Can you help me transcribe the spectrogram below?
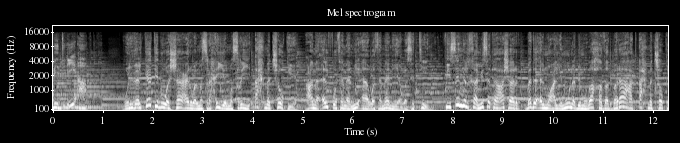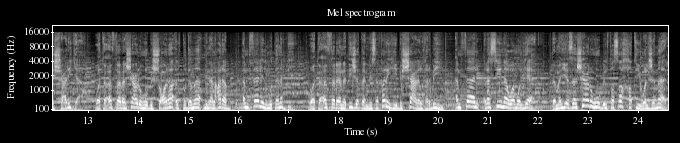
بدقيقة. ولد الكاتب والشاعر والمسرحي المصري أحمد شوقي عام 1868 في سن الخامسة عشر بدأ المعلمون بملاحظة براعة أحمد شوقي الشعرية وتأثر شعره بالشعراء القدماء من العرب أمثال المتنبي وتأثر نتيجة لسفره بالشعر الغربي أمثال راسينا وموليير تميز شعره بالفصاحة والجمال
